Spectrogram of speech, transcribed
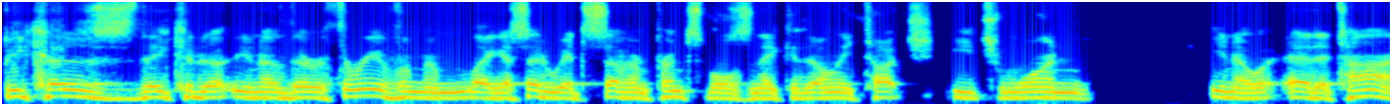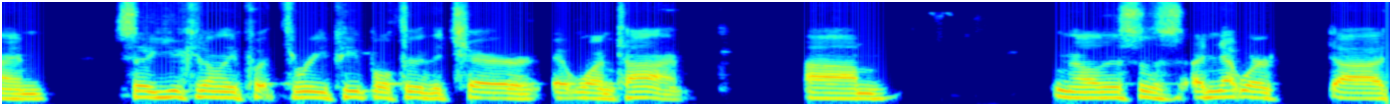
because they could you know there were three of them and like i said we had seven principals and they could only touch each one you know, at a time. So you can only put three people through the chair at one time. Um, you know, this is a network uh,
